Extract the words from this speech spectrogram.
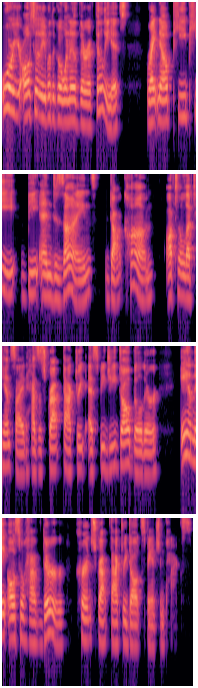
Or you're also able to go one of their affiliates, right now ppbndesigns.com off to the left hand side has a Scrap Factory SVG doll builder, and they also have their current Scrap Factory doll expansion packs.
